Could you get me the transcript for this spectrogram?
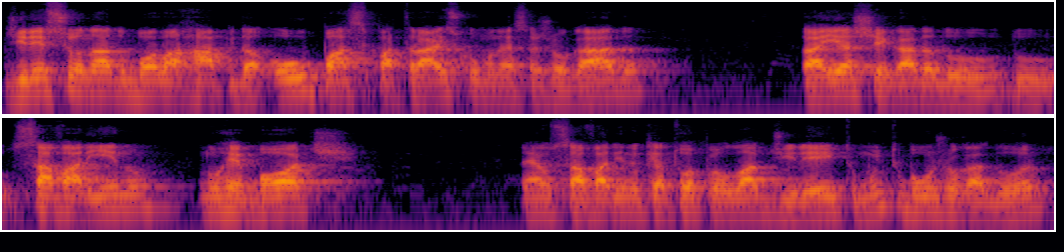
direcionado bola rápida ou passe para trás, como nessa jogada. Tá aí a chegada do, do Savarino no rebote. Né? O Savarino que atua pelo lado direito, muito bom jogador.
